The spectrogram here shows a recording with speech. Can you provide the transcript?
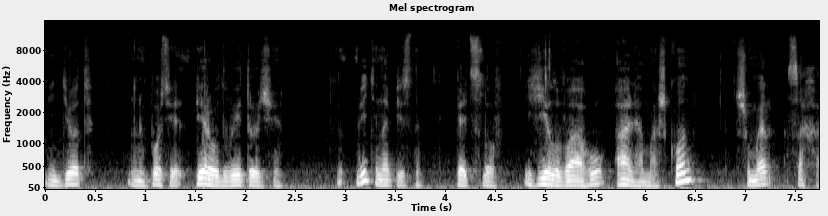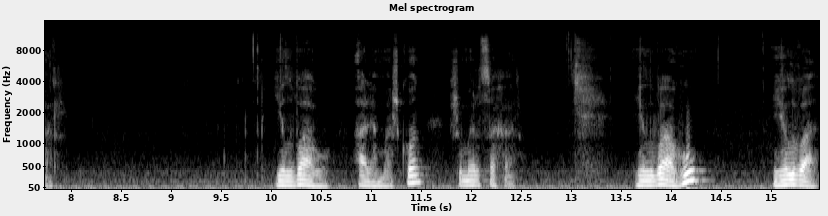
идет, после первого двоеточия. Видите, написано пять слов. Елвагу альга машкон шумер сахар. Елвагу аля машкон шумер сахар. Елвагу, Елва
